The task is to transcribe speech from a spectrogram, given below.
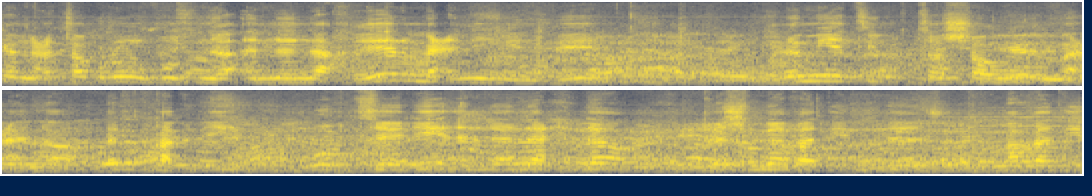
كنعتبروا نفوسنا أننا غير معنيين به ولم يتم التشاور معنا من قبل وبالتالي أننا حنا باش ما غادي ما غادي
